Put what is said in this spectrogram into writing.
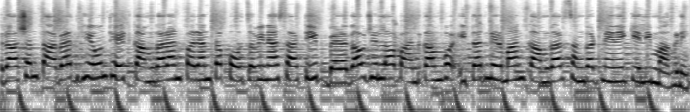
राशन ताब्यात घेऊन थेट कामगारांपर्यंत पोहोचविण्यासाठी बेळगाव जिल्हा बांधकाम व इतर निर्माण कामगार संघटनेने केली मागणी.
